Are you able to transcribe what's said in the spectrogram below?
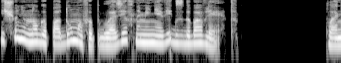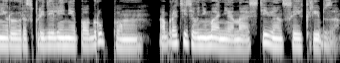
Еще немного подумав и поглазев на меня, Викс добавляет. Планирую распределение по группам. Обратите внимание на Стивенса и Крибза.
